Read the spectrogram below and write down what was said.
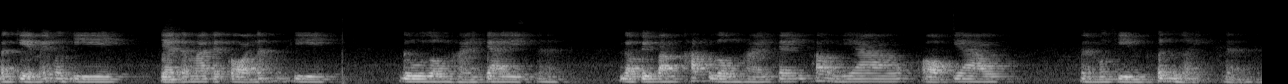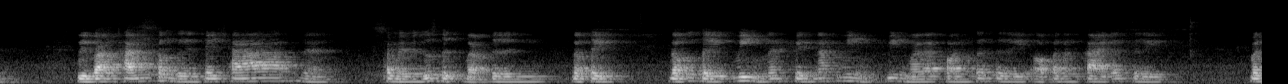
สังเกตไหมบางทีอยากจะมาแต่ก่อนนะบางทีดูลมหายใจนะเราไปบังคับลมหายใจเข้ายาวออกยาวนะบางทีก็เหนื่อยนะหรือบางครั้งต้องเดินช้าๆนะทำไมมันรู้สึกแบบเดิน เราเคย เราก็เคยวิ่งนะ เป็นนักวิ่ง วิ่งมาราธอนก็เคยออกกำลังกายก็เคย มัน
